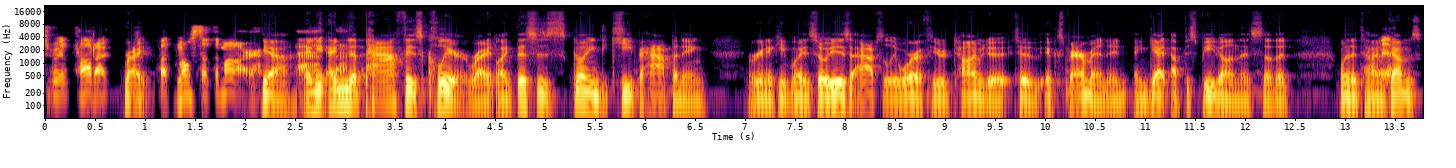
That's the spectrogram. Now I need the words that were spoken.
the, real product. Right. But most of them are. Yeah. And, and, and the path is clear, right? Like this is going to keep happening. We're going to keep waiting. So it is absolutely worth your time to, to experiment and, and get up to speed on this so that when the time yeah. comes.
